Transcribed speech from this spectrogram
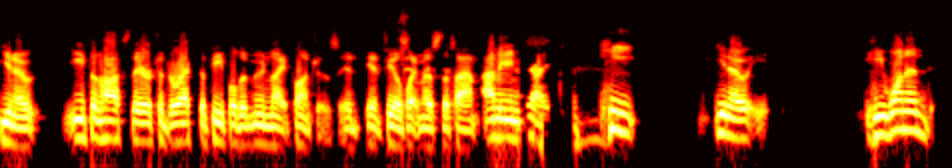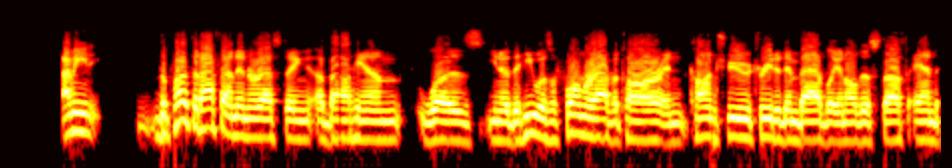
you know Ethan Hawke's there to direct the people that Moon Knight punches. It it feels like most of the time. I mean, Right. he, you know, he wanted. I mean, the part that I found interesting about him was, you know, that he was a former Avatar and Khonshu treated him badly and all this stuff. And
